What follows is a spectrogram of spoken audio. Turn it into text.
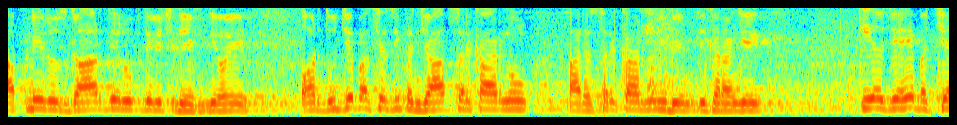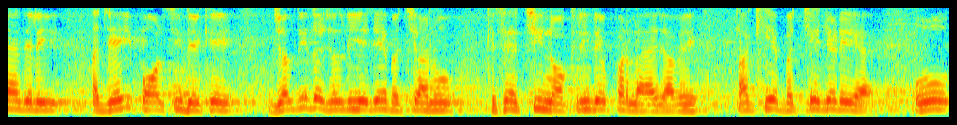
ਆਪਣੇ ਰੋਜ਼ਗਾਰ ਦੇ ਰੂਪ ਦੇ ਵਿੱਚ ਦੇਖਦੇ ਹੋਏ ਔਰ ਦੂਜੇ ਪਾਸੇ ਅਸੀਂ ਪੰਜਾਬ ਸਰਕਾਰ ਨੂੰ, ਭਾਰਤ ਸਰਕਾਰ ਨੂੰ ਵੀ ਬੇਨਤੀ ਕਰਾਂਗੇ ਕਿ ਅਜਿਹੇ ਬੱਚਿਆਂ ਦੇ ਲਈ ਅਜਿਹੀ ਪਾਲਿਸੀ ਦੇ ਕੇ ਜਲਦੀ ਤੋਂ ਜਲਦੀ ਅਜਿਹੇ ਬੱਚਿਆਂ ਨੂੰ ਕਿਸੇ ਅੱਛੀ ਨੌਕਰੀ ਦੇ ਉੱਪਰ ਲਾਇਆ ਜਾਵੇ ਤਾਂ ਕਿ ਇਹ ਬੱਚੇ ਜਿਹੜੇ ਆ ਉਹ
